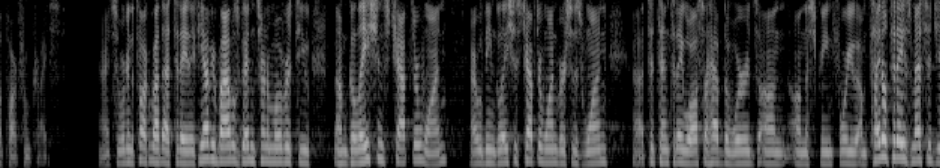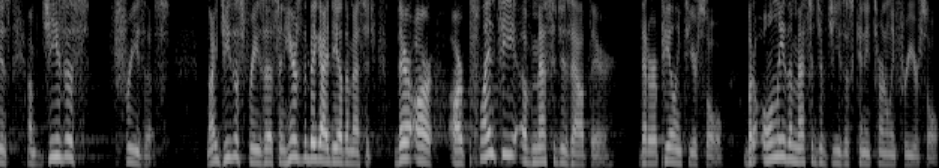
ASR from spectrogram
apart from Christ. All right, so we're going to talk about that today. If you have your Bibles, go ahead and turn them over to um, Galatians chapter 1. All right, we'll be in Galatians chapter 1, verses 1 uh, to 10 today. We'll also have the words on, on the screen for you. Um, title today's message is um, Jesus Frees Us. All right, Jesus frees us. And here's the big idea of the message there are, are plenty of messages out there that are appealing to your soul, but only the message of Jesus can eternally free your soul.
